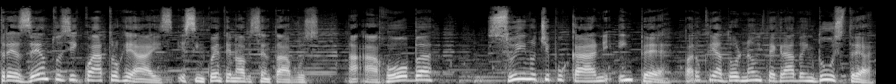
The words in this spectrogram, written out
R$ 304,59 a arroba. Suíno tipo carne em pé, para o criador não integrado à indústria,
